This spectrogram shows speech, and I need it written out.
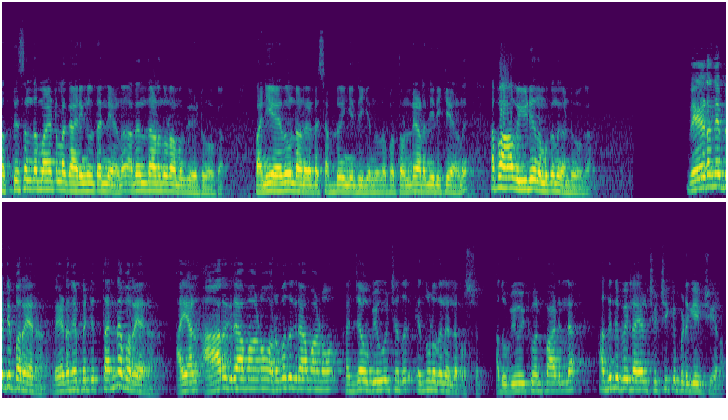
സത്യസന്ധമായിട്ടുള്ള കാര്യങ്ങൾ തന്നെയാണ്. അതെന്താണെന്നൂടെ നമുക്ക് കേട്ട് നോക്കാം. പനി ആയതുകൊണ്ടാണ് കേട്ടോ ശബ്ദം ഇങ്ങനെ ഇരിക്കുന്നത് അപ്പോൾ തൊണ്ട അടഞ്ഞിരിക്കുകയാണ്. അപ്പോൾ ആ വീഡിയോ നമുക്കൊന്ന് കണ്ടുപോകാം വേടനെ പറ്റി പറയാനാണ്. വേടനെ പറ്റി തന്നെ പറയാനാണ്. അയാൾ ആറ് ഗ്രാമാണോ അറുപത് ഗ്രാമാണോ കഞ്ചാവ് ഉപയോഗിച്ചത് എന്നുള്ളതിലല്ല പ്രശ്നം. അത് ഉപയോഗിക്കുവാൻ പാടില്ല. അതിന്റെ പേരിൽ അയാൾ ശിക്ഷിക്കപ്പെടുകയും ചെയ്യണം.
